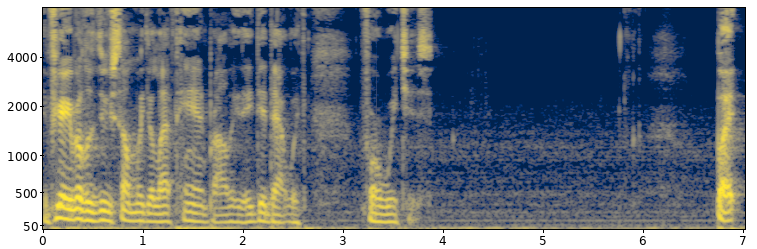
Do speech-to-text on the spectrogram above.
If you're able to do something with your left hand, probably they did that with four witches. But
